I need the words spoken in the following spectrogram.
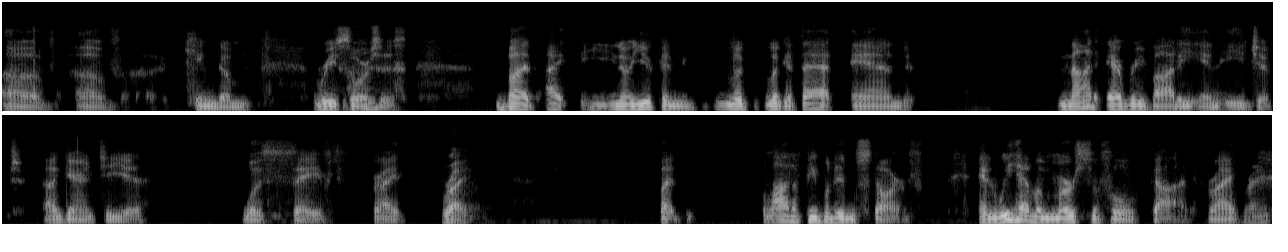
of of kingdom resources. But I, you know, you can look look at that, and not everybody in Egypt, I guarantee you, was saved, right? right But A lot of people didn't starve, and we have a merciful God, right? right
